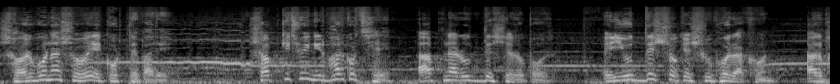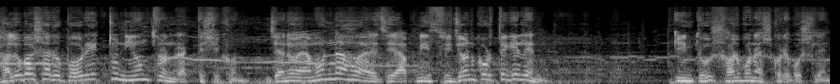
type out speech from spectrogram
সর্বনাশও এ করতে পারে। সবকিছুই নির্ভর করছে আপনার উদ্দেশ্যের ওপর এই উদ্দেশ্যকে শুভ রাখুন আর ভালোবাসার ওপর একটু নিয়ন্ত্রণ রাখতে শিখুন। যেন এমন না হয় যে আপনি সৃজন করতে গেলেন, কিন্তু সর্বনাশ করে বসলেন।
